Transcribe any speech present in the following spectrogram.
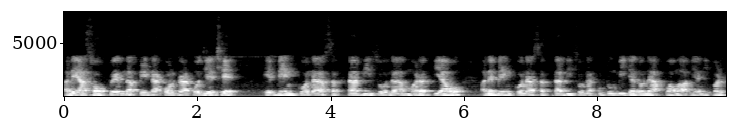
અને આ સોફ્ટવેરના પેટા કોન્ટ્રાક્ટો જે છે એ બેન્કોના સત્તાધીશોના મળતિયાઓ અને બેન્કોના સત્તાધીશોના કુટુંબીજનોને આપવામાં આવ્યાની પણ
